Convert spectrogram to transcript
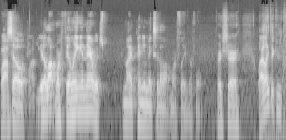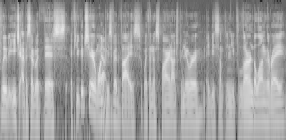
Wow. So you get a lot more filling in there, which, in my opinion, makes it a lot more flavorful. For sure. Well, I like to conclude each episode with this. If you could share one yeah. piece of advice with an aspiring entrepreneur, maybe something you've learned along the way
